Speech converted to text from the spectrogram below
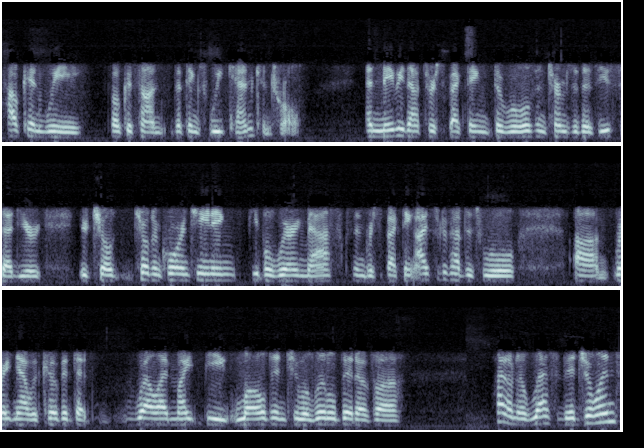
How can we focus on the things we can control? And maybe that's respecting the rules in terms of, as you said, your your chil- children quarantining, people wearing masks, and respecting. I sort of have this rule um, right now with COVID that well, I might be lulled into a little bit of a, I don't know, less vigilance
